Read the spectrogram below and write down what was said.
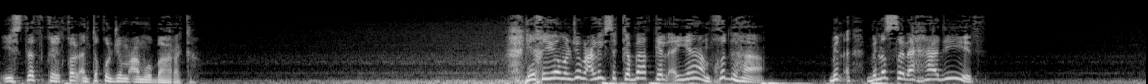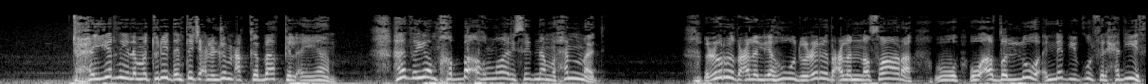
يستثقل القول أن تقول جمعة مباركة. يا أخي يوم الجمعة ليس كباقي الأيام خذها بنص الأحاديث. تحيرني لما تريد أن تجعل الجمعة كباقي الأيام. هذا يوم خبأه الله لسيدنا محمد عرض على اليهود وعرض على النصارى وأضلوه النبي يقول في الحديث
